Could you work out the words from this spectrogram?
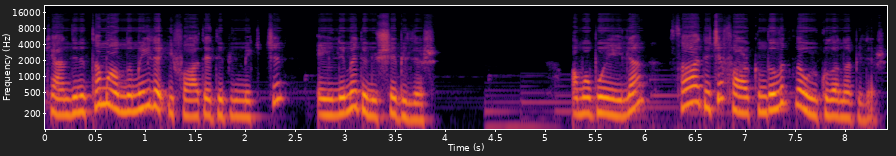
Kendini tam anlamıyla ifade edebilmek için eyleme dönüşebilir. Ama bu eylem sadece farkındalıkla uygulanabilir.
